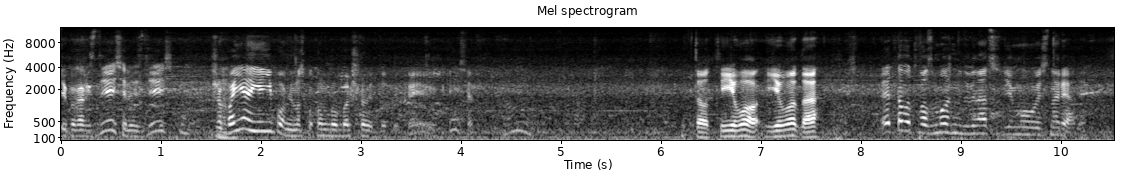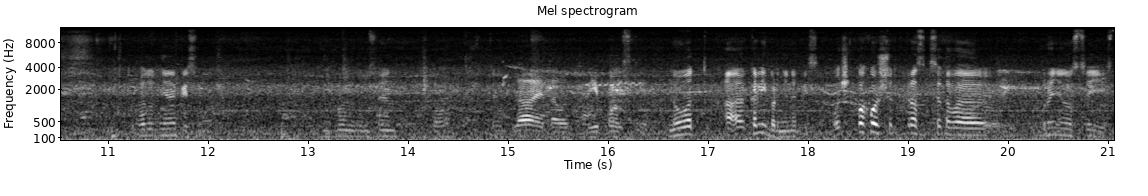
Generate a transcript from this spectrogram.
типа как здесь или здесь. Потому что Баян, я не помню, насколько он был большой, этот крей- крейсер. Ну, Тот, его, его, да. Это вот, возможно, 12-дюймовые снаряды. Вот тут не написано. Не помню, что. Да, это вот японские. Ну вот а, калибр не написан. Очень похоже, что это как раз с этого броненосца есть.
